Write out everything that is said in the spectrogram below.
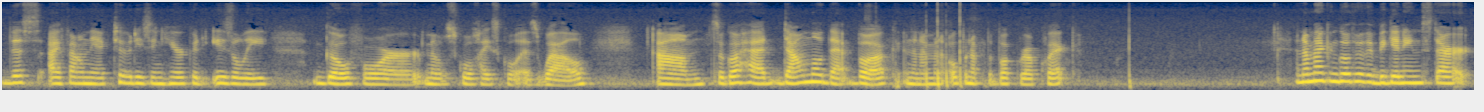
this, I found the activities in here could easily go for middle school, high school as well. Um, so go ahead, download that book, and then I'm going to open up the book real quick. And I'm not going to go through the beginning start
